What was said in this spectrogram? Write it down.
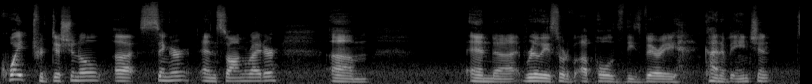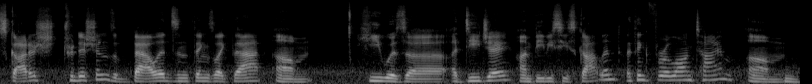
quite traditional uh, singer and songwriter, um, and uh, really sort of upholds these very kind of ancient Scottish traditions of ballads and things like that. Um, he was a, a DJ on BBC Scotland, I think, for a long time. Um,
